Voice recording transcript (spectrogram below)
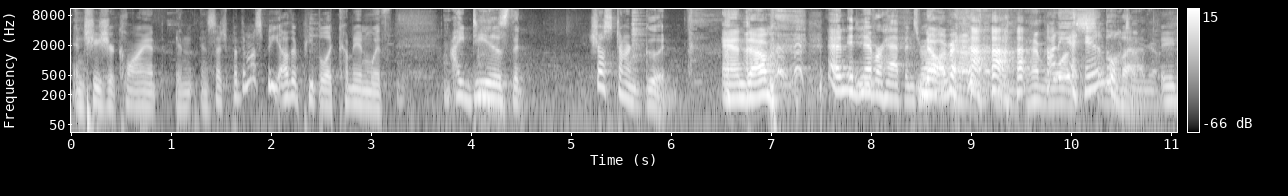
and she's your client and, and such, but there must be other people that come in with ideas that just aren't good. And um, and It never happens, right? No, I mean, happened how do you once, a handle that?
